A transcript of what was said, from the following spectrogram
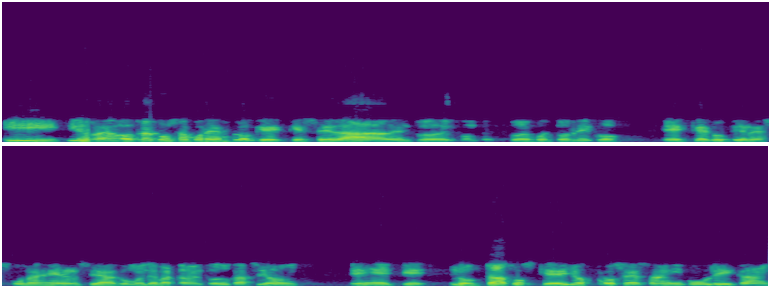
Y, y otra cosa, por ejemplo, que, que se da dentro del contexto de Puerto Rico es que tú tienes una agencia como el Departamento de Educación en el que los datos que ellos procesan y publican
